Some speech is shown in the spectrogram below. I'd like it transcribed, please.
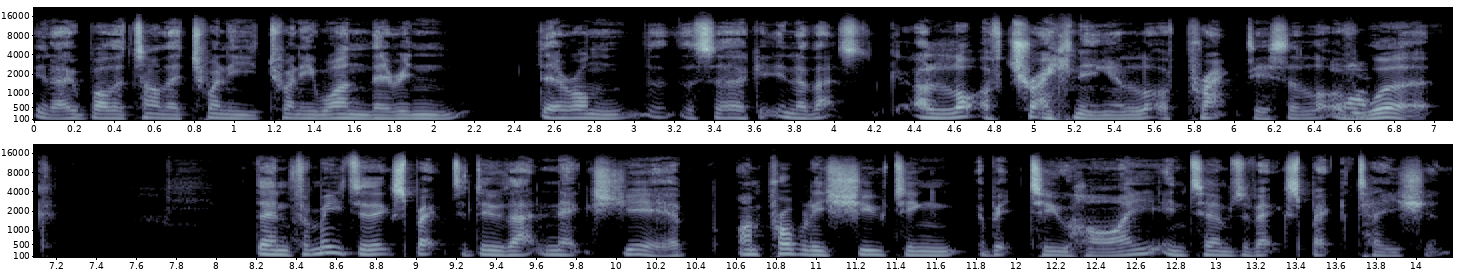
you know, by the time they're 20, 21, they're in, they're on the, the circuit. You know, that's a lot of training and a lot of practice, a lot yeah. of work. Then for me to expect to do that next year, I'm probably shooting a bit too high in terms of expectation.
